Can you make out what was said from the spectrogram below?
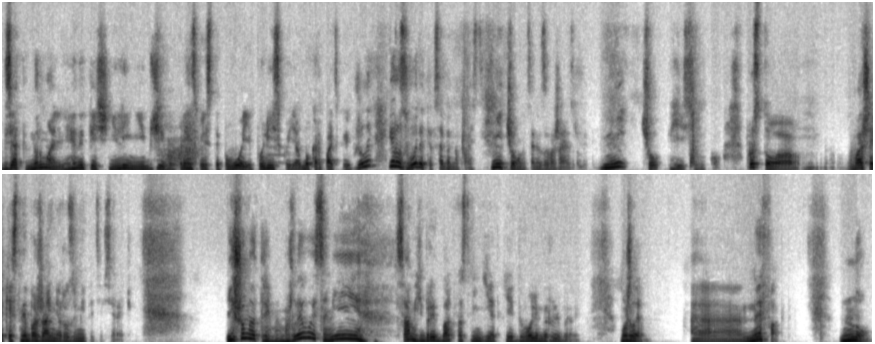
взяти нормальні генетичні лінії бджіл української степової, поліської або карпатської бджоли і розводити в себе на пасіці? Нічого вам це не заважає зробити. Нічогісінько. Просто ваше якесь небажання розуміти ці всі речі. І що ми отримаємо? Можливо, самі, сам гібрид Бакфаст він є такий доволі миролюбивий. Можливо. Е, не факт. Но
